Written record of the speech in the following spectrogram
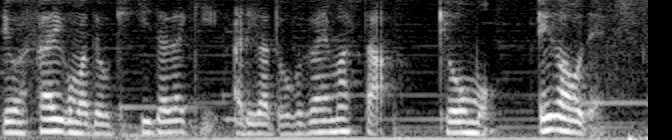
では最後までお聴きいただきありがとうございました。今日も笑顔で。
